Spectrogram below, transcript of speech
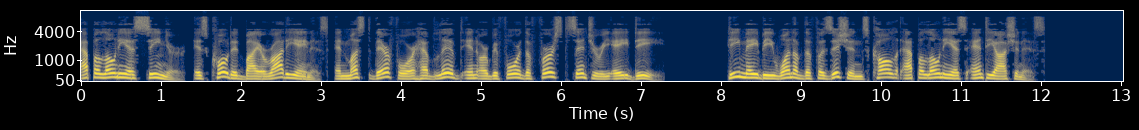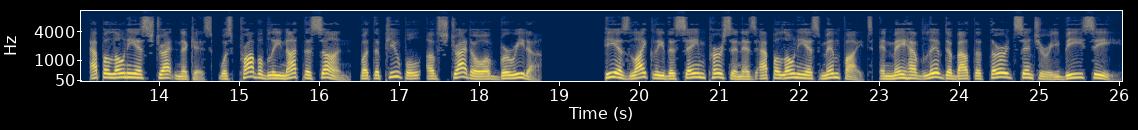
Apollonius Senior, is quoted by Herodianus, and must therefore have lived in or before the 1st century AD. He may be one of the physicians called Apollonius Antiochianus. Apollonius Stratonicus, was probably not the son, but the pupil, of Strato of Berytus. He is likely the same person as Apollonius Memphites, and may have lived about the 3rd century BC.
